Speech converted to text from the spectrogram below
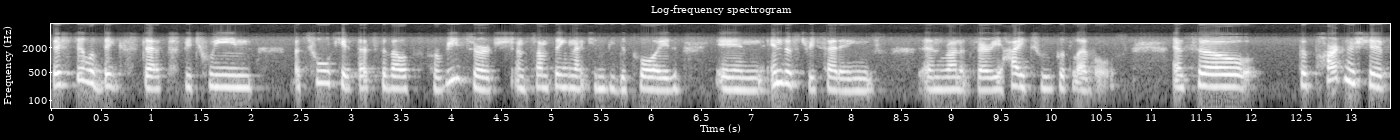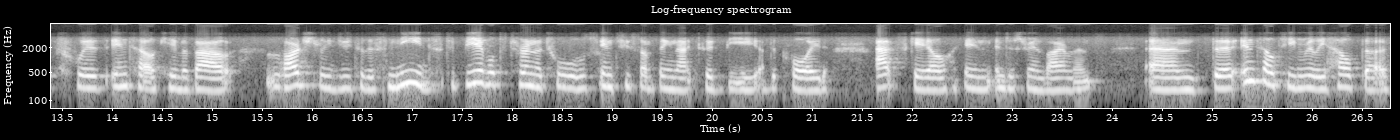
there's still a big step between a toolkit that's developed for research and something that can be deployed in industry settings and run at very high throughput levels. And so the partnership with Intel came about largely due to this need to be able to turn the tools into something that could be deployed at scale in industry environments. And the Intel team really helped us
